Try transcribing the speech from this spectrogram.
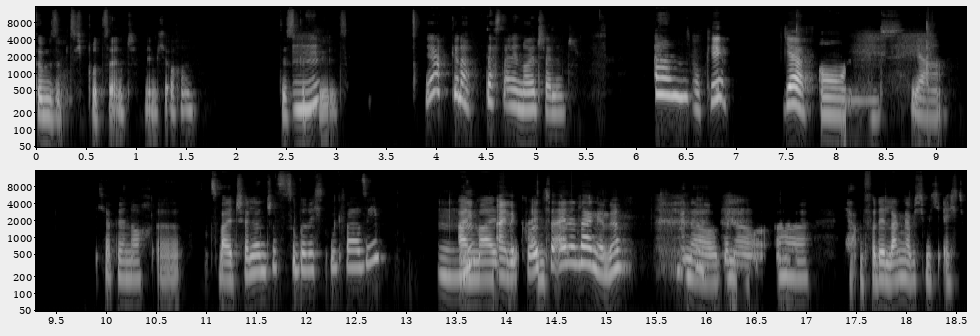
75 %, nehme ich auch an, des Mhm. Gefühls. Ja, genau, das ist deine neue Challenge. Ähm Okay, ja. und ja, ich habe ja noch, äh, 2 Challenges zu berichten quasi. Mhm. Einmal Eine kurze, eine lange, ne? Genau, genau. Äh, ja, und vor der langen habe ich mich echt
